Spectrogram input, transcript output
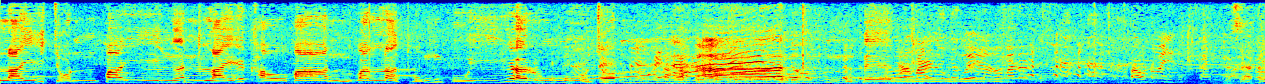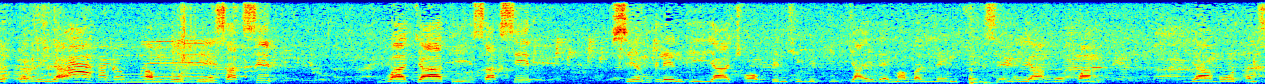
ไหลจนไปเงินไหลเข้าบ้าน วันละถุงปุ๋ยรู้จนเป็นเป๋าหน่อยสติกริยาคำพูดที่ศักดิ์สิทธิ์วาจาที่ศักดิ์สิทธิ์เสียงเพลงที่ยาชอบเป็นชีวิตจิตใจได้มาบรรเลงเป็นเสียงยาโมฟังยาโมทันส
